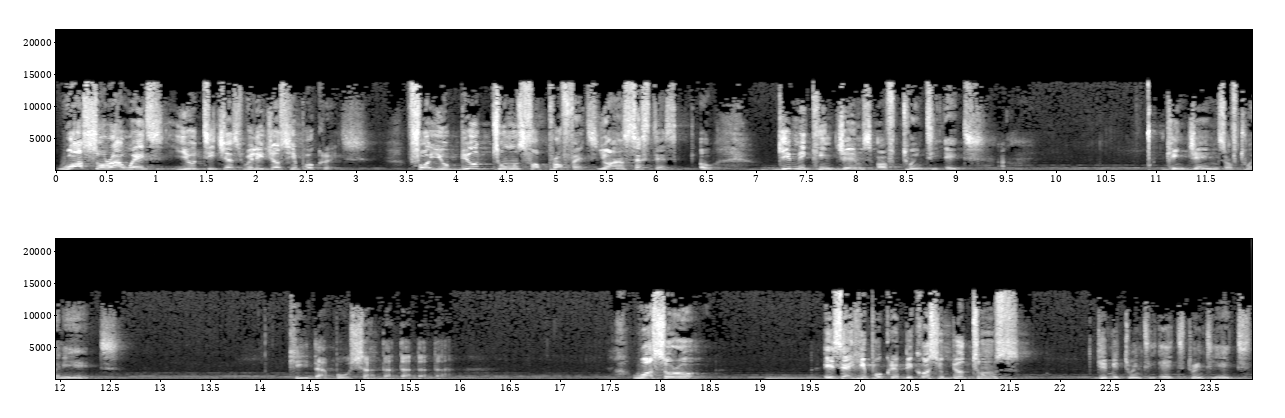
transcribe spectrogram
What sorrow awaits you, teachers, religious hypocrites? For you build tombs for prophets, your ancestors. Oh, give me King James of 28. King James of 28. What sorrow is a hypocrite because you build tombs. Give me 28. 28.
